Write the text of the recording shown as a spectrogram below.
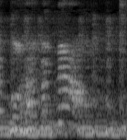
What will happen now?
